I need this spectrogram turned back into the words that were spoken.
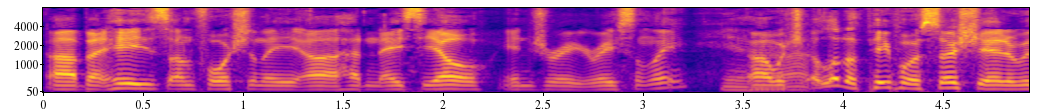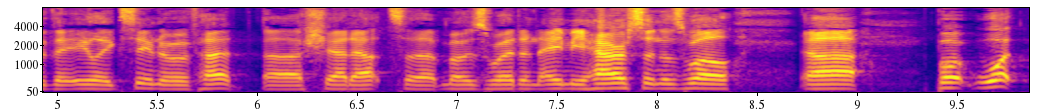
uh, but he's unfortunately uh, had an ACL injury recently, Yeah, uh, which right. a lot of people associated with the E League seem to have had. Uh, shout out to Mose Wed and Amy Harrison as well. Uh, but what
